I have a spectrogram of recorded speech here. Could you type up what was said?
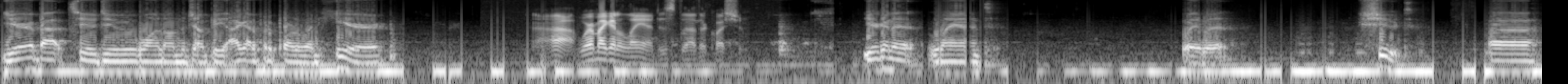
You're about to do one on the jumpy. I gotta put a portal in here. Ah, where am I gonna land is the other question. You're gonna land. Wait a minute. Shoot. Uh.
